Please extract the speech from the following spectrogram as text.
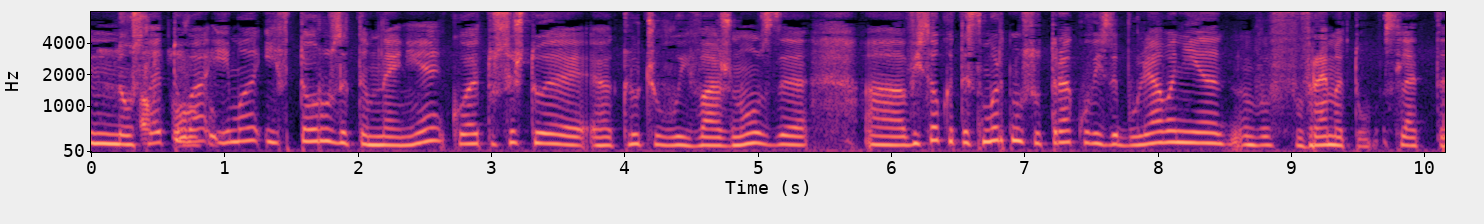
Но след второто... това има и второ затъмнение, което също е ключово и важно за а, високата смъртност от ракови заболявания в времето след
